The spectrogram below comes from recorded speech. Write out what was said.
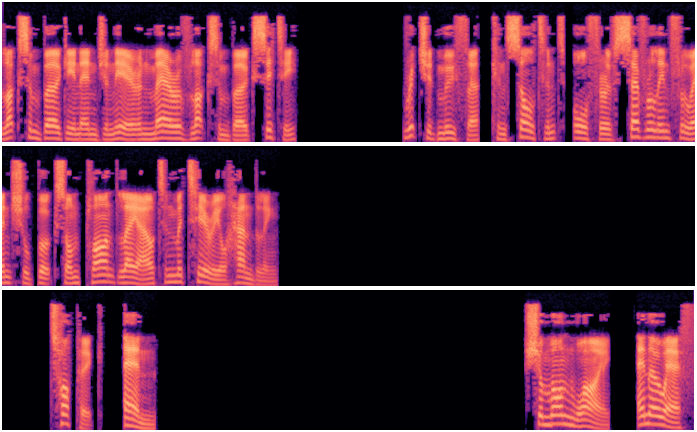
Luxembourgian engineer and mayor of Luxembourg City. Richard Muther, consultant, author of several influential books on plant layout and material handling. N. Shimon Y. NOF,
